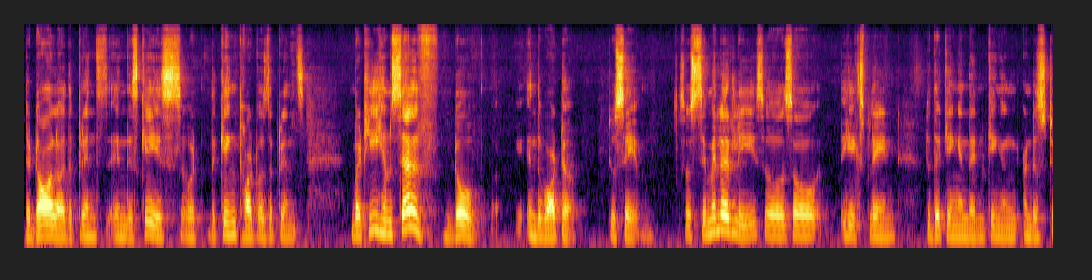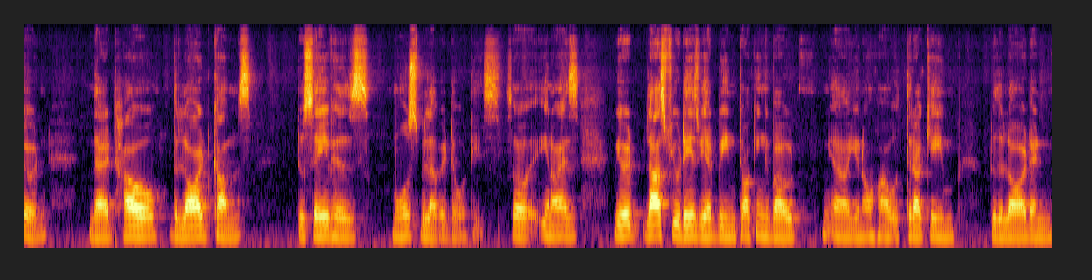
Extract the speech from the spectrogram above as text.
the doll or the prince in this case, what the king thought was the prince, but he himself dove in the water to save. So similarly, so so he explained to the king, and then king understood that how the Lord comes to save his most beloved devotees. So you know, as we were last few days, we had been talking about uh, you know how Uttara came to the Lord and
